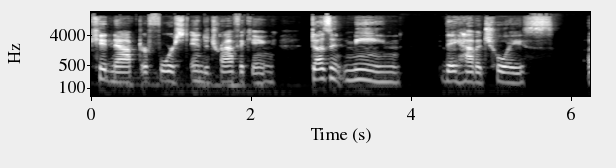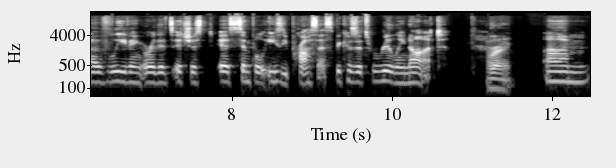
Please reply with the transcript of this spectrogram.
kidnapped or forced into trafficking doesn't mean they have a choice of leaving or that it's just a simple easy process because it's really not Right. um,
